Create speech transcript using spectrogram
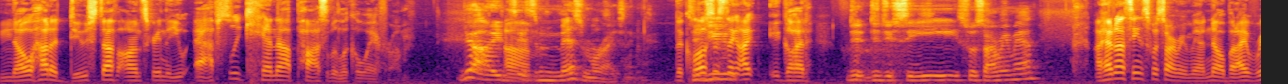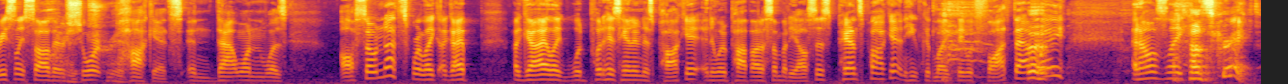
know how to do stuff on screen that you absolutely cannot possibly look away from. Yeah, it's, it's um, mesmerizing. The closest you- thing I eh, go ahead. Did, did you see Swiss Army Man? I have not seen Swiss Army Man, no, but I recently saw their short trip. pockets, and that one was also nuts. Where like a guy, a guy like would put his hand in his pocket, and it would pop out of somebody else's pants pocket, and he could like they would fought that way. And I was like, That's great.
